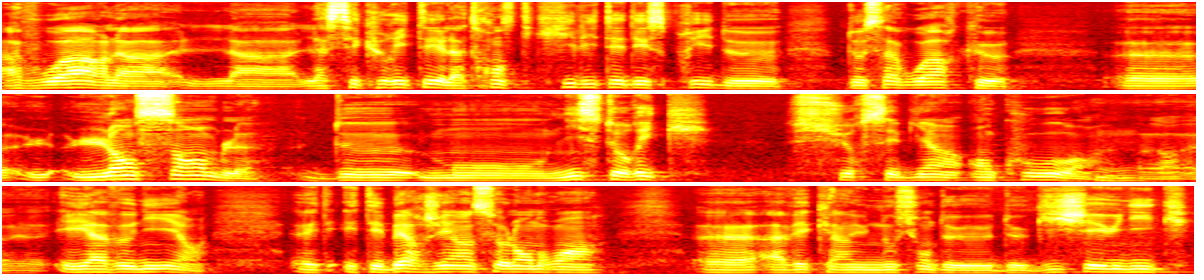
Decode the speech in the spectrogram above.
avoir la, la, sécurité et la tranquillité d'esprit de, de, savoir que euh, l'ensemble de mon historique sur ces biens en cours mmh. euh, et à venir est, hébergé à un seul endroit, euh, avec une notion de, guichet unique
